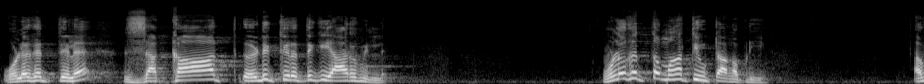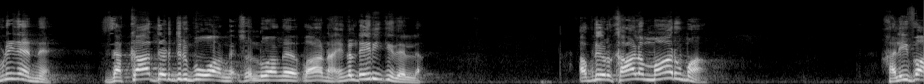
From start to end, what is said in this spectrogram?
உலகத்தில் ஜக்காத் எடுக்கிறதுக்கு யாரும் இல்லை. உலகத்தை மாத்தி விட்டாங்க அப்படியே அப்படின்னா என்ன? ஜக்காத் எடுத்துட்டு போவாங்க. சொல்லுவாங்க வானா எங்கள்கிட்ட இருக்குது எல்லாம். அப்படி ஒரு காலம் மாறுமா? ஹலீஃபா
